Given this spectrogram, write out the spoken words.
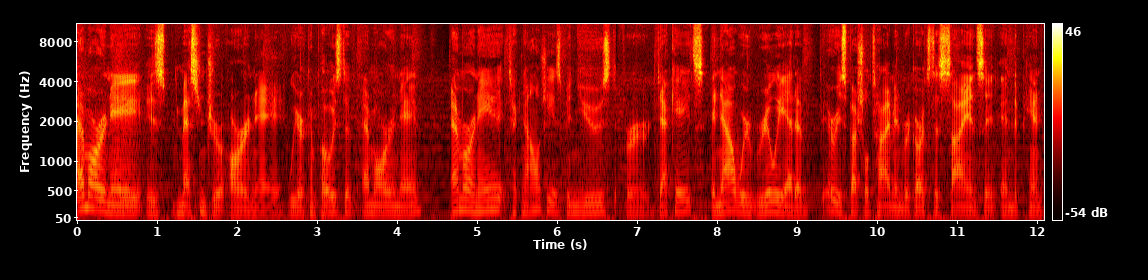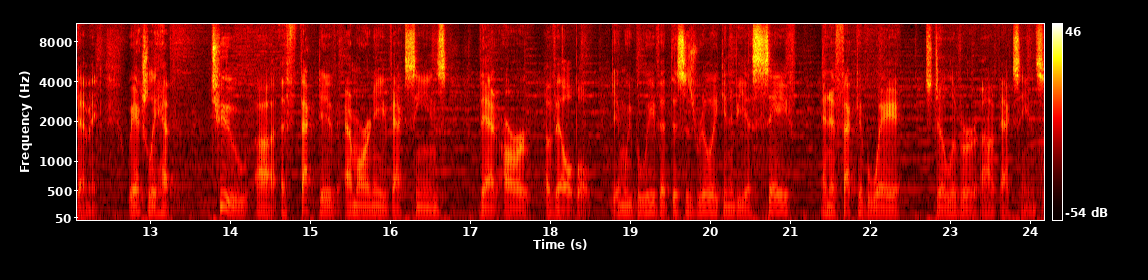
mRNA is messenger RNA. We are composed of mRNA. mRNA technology has been used for decades, and now we're really at a very special time in regards to science and, the pandemic. We actually have two uh, effective mRNA vaccines that are available, and we believe that this is really going to be a safe and effective way to deliver uh, vaccines.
